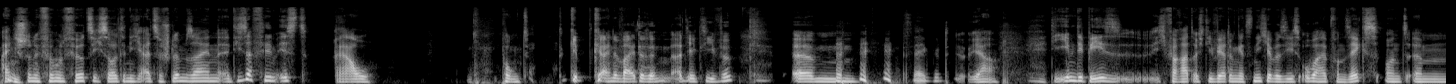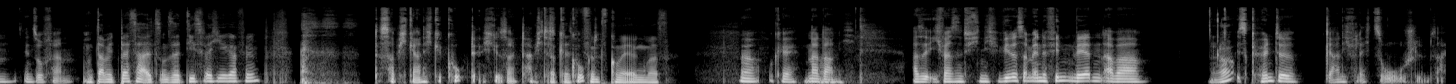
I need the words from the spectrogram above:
Eine Hm. Stunde 45 sollte nicht allzu schlimm sein. Äh, Dieser Film ist rau. Punkt. Gibt keine weiteren Adjektive. Ähm, Sehr gut. ja. Die IMDB, ich verrate euch die Wertung jetzt nicht, aber sie ist oberhalb von sechs und ähm, insofern. Und damit besser als unser dieswöchiger Film. Das habe ich gar nicht geguckt, ehrlich gesagt. Habe ich Ich das glaube, das geguckt? 5, Komma irgendwas. Ja, okay. Na War dann. nicht. Also ich weiß natürlich nicht, wie wir das am Ende finden werden, aber Ja. es könnte gar nicht vielleicht so schlimm sein.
